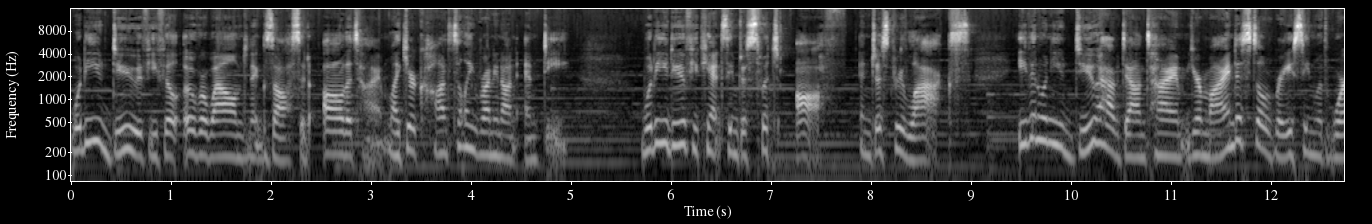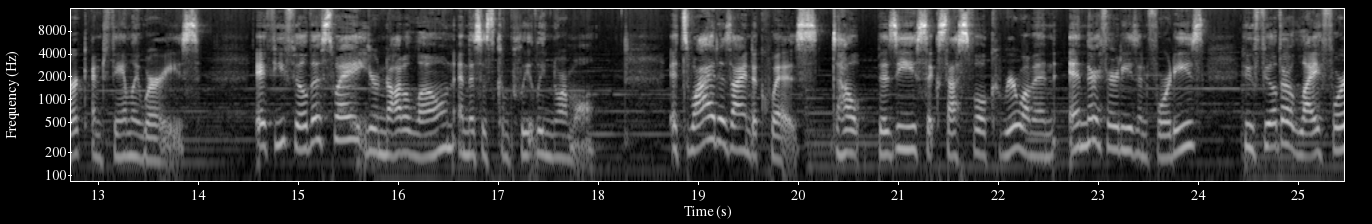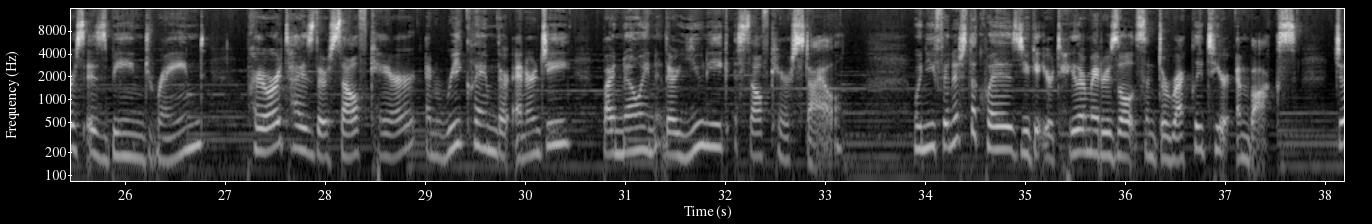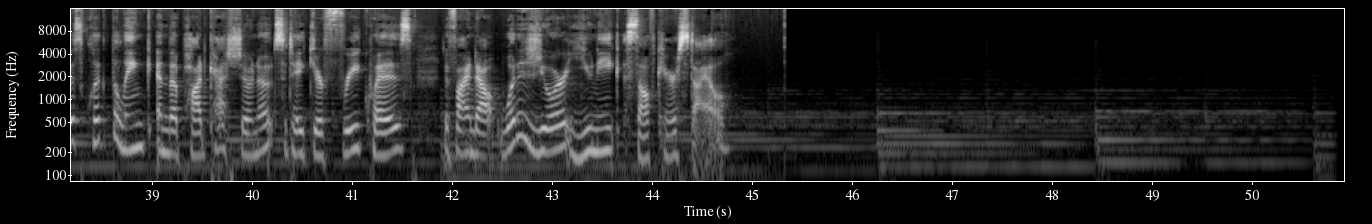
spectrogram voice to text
What do you do if you feel overwhelmed and exhausted all the time, like you're constantly running on empty? What do you do if you can't seem to switch off? and just relax. Even when you do have downtime, your mind is still racing with work and family worries. If you feel this way, you're not alone and this is completely normal. It's why I designed a quiz to help busy, successful career women in their 30s and 40s who feel their life force is being drained prioritize their self care and reclaim their energy by knowing their unique self care style. When you finish the quiz, you get your tailor made results sent directly to your inbox. Just click the link in the podcast show notes to take your free quiz to find out what is your unique self care style.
